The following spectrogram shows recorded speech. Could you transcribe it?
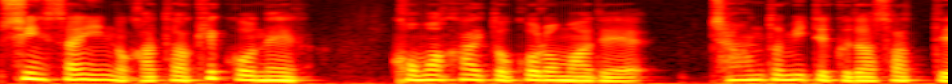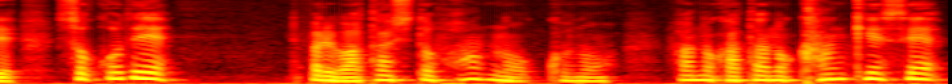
審査員の方は結構ね細かいところまでちゃんと見てくださってそこでやっぱり私とファンのこのファンの方の関係性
